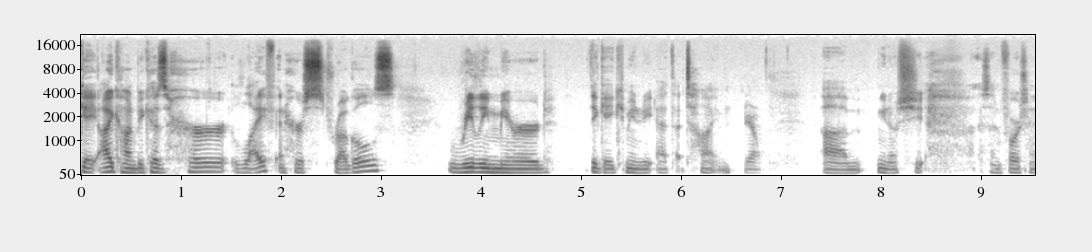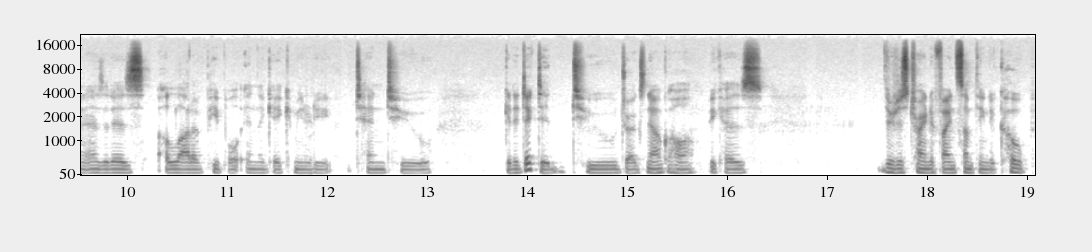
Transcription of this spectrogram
gay icon because her life and her struggles really mirrored the gay community at that time Yeah. um, you know, she, as unfortunate as it is, a lot of people in the gay community tend to get addicted to drugs and alcohol because they're just trying to find something to cope,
